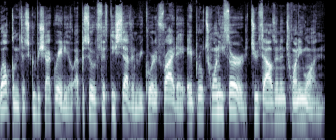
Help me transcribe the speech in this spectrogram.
Welcome to Scuba Shack Radio, episode 57, recorded Friday, April 23rd, 2021.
